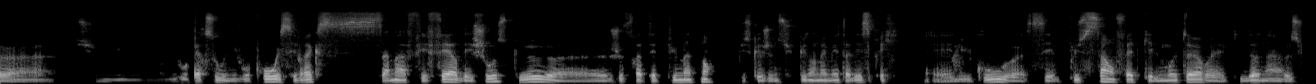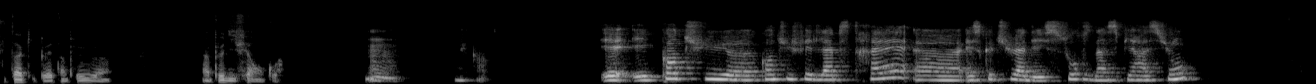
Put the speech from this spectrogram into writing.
niveau perso, au niveau pro. Et c'est vrai que ça m'a fait faire des choses que euh, je ferais peut-être plus maintenant, puisque je ne suis plus dans le même état d'esprit. Et du coup, euh, c'est plus ça en fait qui est le moteur euh, qui donne un résultat qui peut être un peu, un peu différent. Quoi. Mmh. D'accord. Et, et, quand, tu, quand tu fais de l'abstrait, est-ce que tu as des sources d'inspiration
